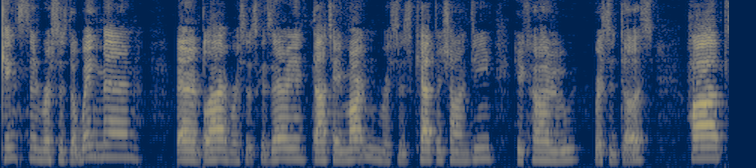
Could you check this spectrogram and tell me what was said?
Kingston versus the Wingman. Baron Black versus Kazarian. Dante Martin versus Captain Shawn Dean. Hikaru versus Dulles. Hobbs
